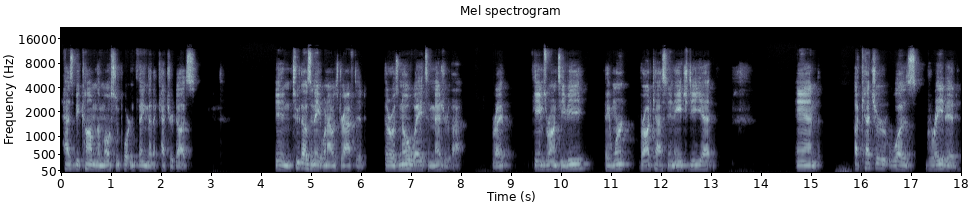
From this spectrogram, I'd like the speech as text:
has become the most important thing that a catcher does in 2008 when I was drafted, there was no way to measure that, right? Games were on TV, they weren't broadcast in HD yet. And a catcher was graded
